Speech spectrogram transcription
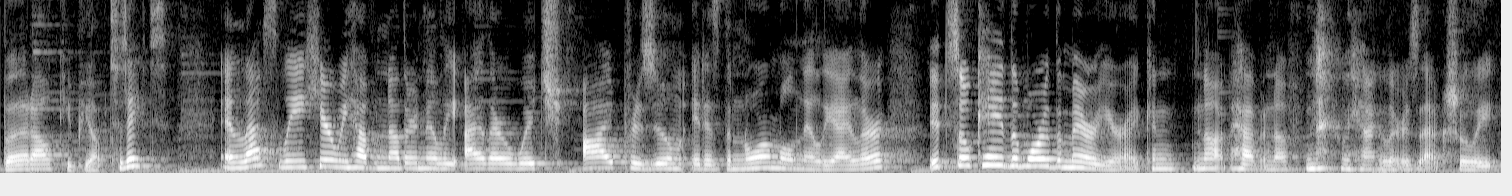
but I'll keep you up to date. And lastly, here we have another Nelly Isler, which I presume it is the normal Nelly Isler. It's okay, the more the merrier. I can not have enough Nelly Islers actually.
